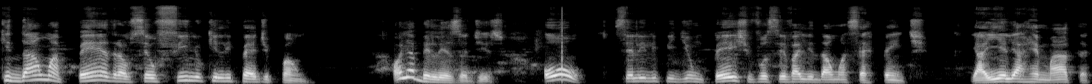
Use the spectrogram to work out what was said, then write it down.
que dá uma pedra ao seu filho que lhe pede pão? Olha a beleza disso. Ou se ele lhe pedir um peixe, você vai lhe dar uma serpente. E aí ele arremata,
